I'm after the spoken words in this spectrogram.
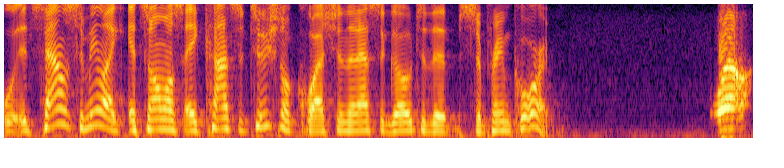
It sounds to me like it's almost a constitutional question that has to go to the Supreme Court. Well,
